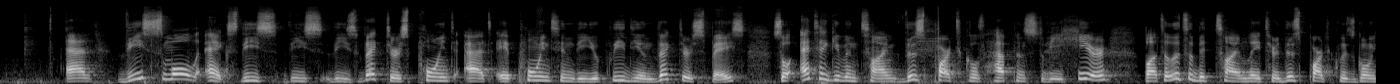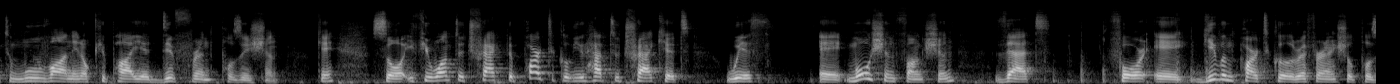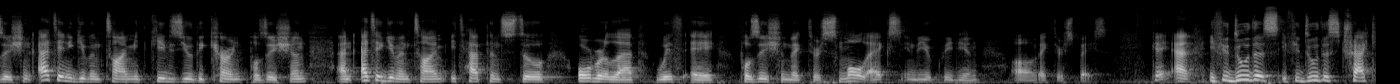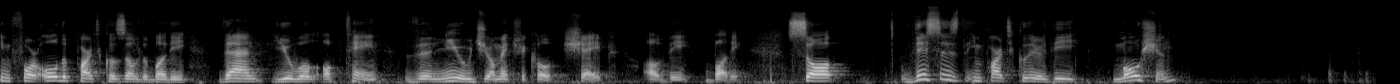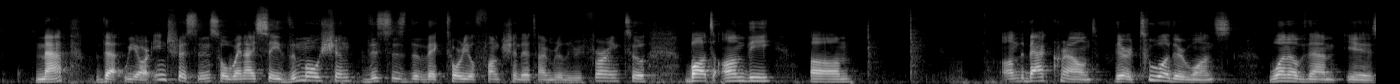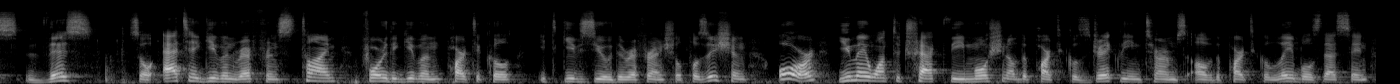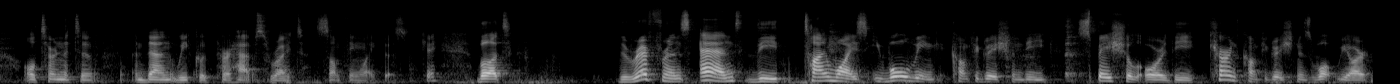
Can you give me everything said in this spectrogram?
And these small x, these, these, these vectors point at a point in the Euclidean vector space. So at a given time, this particle happens to be here, but a little bit time later, this particle is going to move on and occupy a different position. Okay? So if you want to track the particle, you have to track it with a motion function that for a given particle referential position at any given time, it gives you the current position. And at a given time, it happens to overlap with a position vector small x in the Euclidean uh, vector space. Okay, and if you do this, if you do this tracking for all the particles of the body, then you will obtain the new geometrical shape of the body. So this is in particular the motion map that we are interested in. So when I say the motion, this is the vectorial function that I'm really referring to. But on the, um, on the background, there are two other ones. One of them is this. So at a given reference time for the given particle, it gives you the referential position. Or you may want to track the motion of the particles directly in terms of the particle labels. That's an alternative and then we could perhaps write something like this. Okay? But the reference and the time-wise evolving configuration, the spatial or the current configuration is what we are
